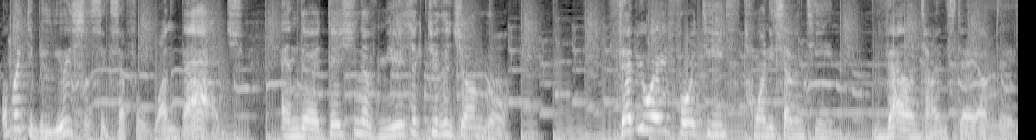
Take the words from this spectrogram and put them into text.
only to be useless except for one badge, and the addition of music to the jungle. February 14th, 2017, Valentine's Day update.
